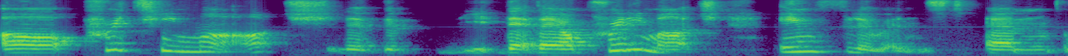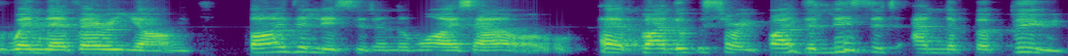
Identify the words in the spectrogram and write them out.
are pretty much the, the, they are pretty much influenced um, when they're very young by the lizard and the wise owl, uh, by the sorry, by the lizard and the baboon.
